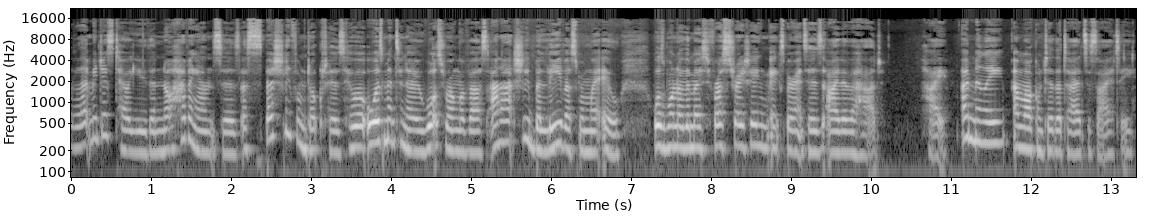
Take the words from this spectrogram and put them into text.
Let me just tell you that not having answers, especially from doctors who are always meant to know what's wrong with us and actually believe us when we're ill, was one of the most frustrating experiences I've ever had. Hi, I'm Millie, and welcome to the Tired Society.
